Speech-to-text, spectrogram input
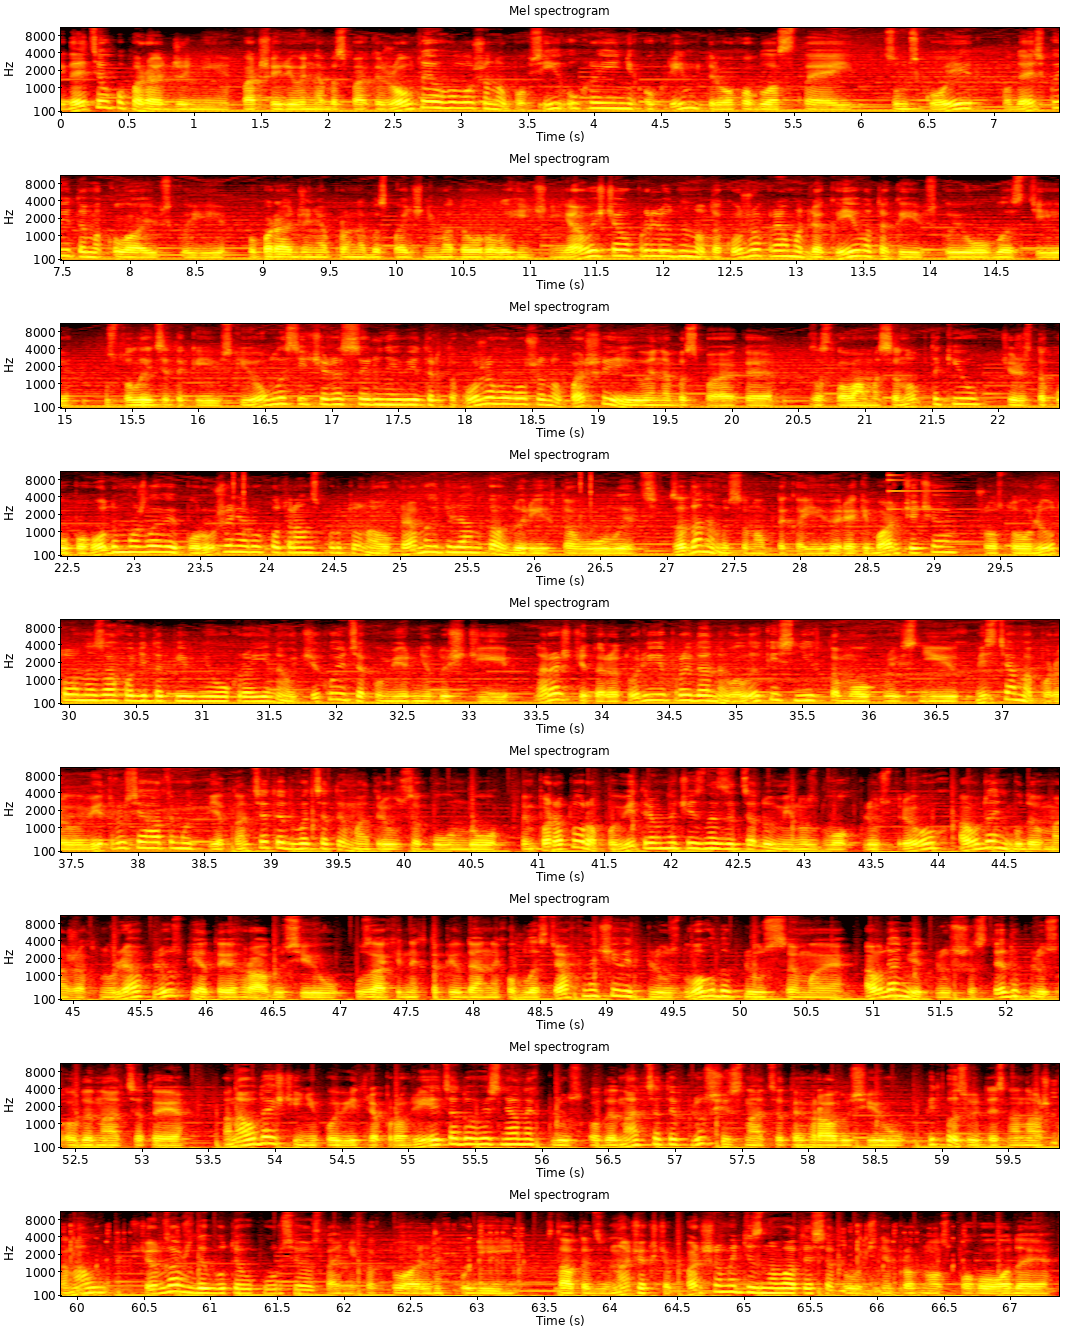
Йдеться у попередженні. Перший рівень небезпеки жовтий оголошено по всій Україні, окрім трьох областей: Сумської, Одеської та Миколаївської. Попередження про небезпечні метеорологічні явища оприлюднено також окремо для Києва та Київської області. У столиці та Київській області через сильний вітер також оголошено перший рівень небезпеки. За словами синоптиків, через таку погоду можливі порушення руху транспорту на окремих ділянках доріг та вулиць. За даними синоптика Ігоря Кібальчича, 6 лютого на заході та півдні України очікуються помірні дощі. Нарешті території пройде невеликий сніг та мокрий сніг. Місцями пориви вітру сягатимуть 15-20 метрів в секунду. Температура повітря вночі знизиться до мінус 2 плюс 3, а вдень буде в межах 0 плюс 5 градусів. У західних та південних областях вночі від плюс 2 до плюс 7, а вдень від плюс 6 до плюс 11. А на Одещині повітря прогріється до весняних плюс 11 плюс 16 градусів. Підписуйтесь на наш канал, щоб завжди бути у курсі останніх актуальних подій. Ставте дзвіночок, щоб першими дізнаватися точний прогноз погоди.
